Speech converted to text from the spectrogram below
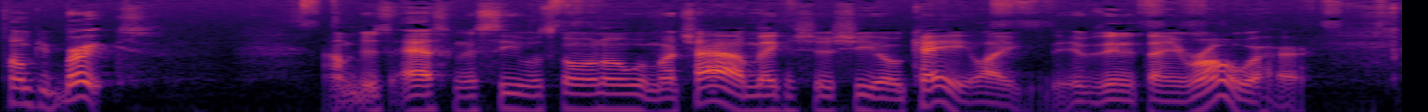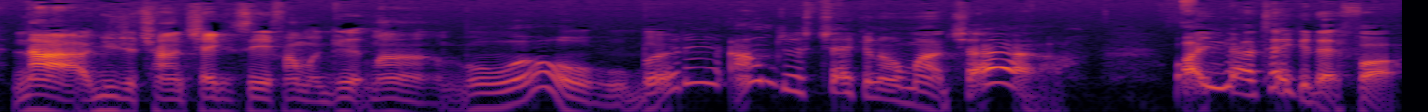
Pump your brakes. I'm just asking to see what's going on with my child, making sure she okay. Like, if there's anything wrong with her. Nah, you just trying to check and see if I'm a good mom. Whoa, buddy. I'm just checking on my child. Why you gotta take it that far?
